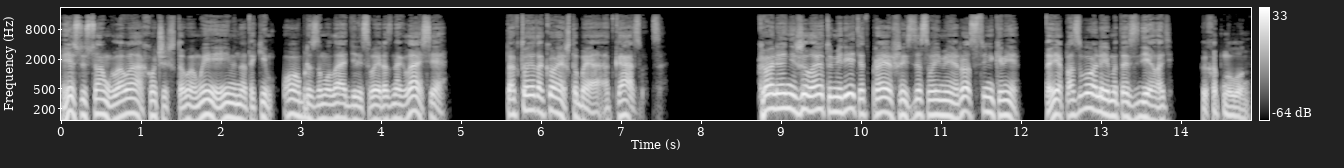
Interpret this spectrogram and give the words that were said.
Если сам глава хочет, чтобы мы именно таким образом уладили свои разногласия, то кто я такое, чтобы отказываться? Коли они желают умереть, отправившись за своими родственниками, то я позволю им это сделать», — хохотнул он.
